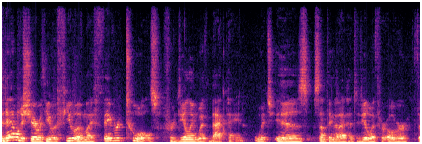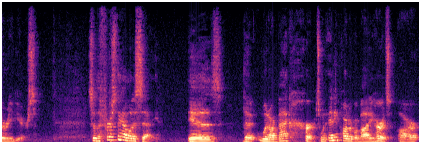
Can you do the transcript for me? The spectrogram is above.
Today I want to share with you a few of my favorite tools for dealing with back pain, which is something that I've had to deal with for over 30 years. So the first thing I want to say is that when our back hurts, when any part of our body hurts, our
